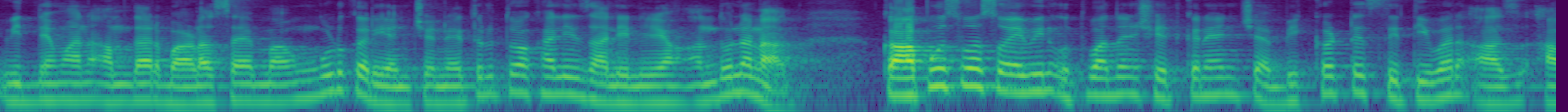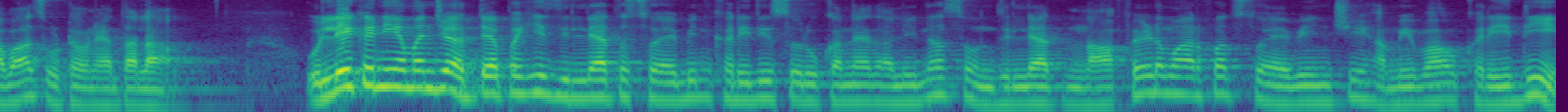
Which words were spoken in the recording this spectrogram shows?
विद्यमान आमदार बाळासाहेब मांगुडकर यांच्या नेतृत्वाखाली झालेल्या या आंदोलनात कापूस व सोयाबीन उत्पादन शेतकऱ्यांच्या बिकट स्थितीवर आज आवाज उठवण्यात आला. उल्लेखनीय म्हणजे अद्यापही जिल्ह्यात सोयाबीन खरेदी सुरू करण्यात आली नसून जिल्ह्यात नाफेडमार्फत सोयाबीनची हमीभाव खरेदी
